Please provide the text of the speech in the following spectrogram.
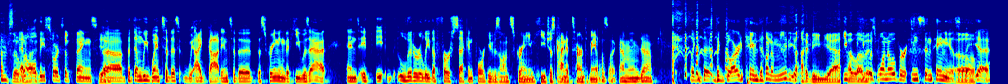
I'm so and all these sorts of things. Yeah. Uh, but then we went to this. We, I got into the the screening that he was at. And it, it literally the first second Forky was on screen, he just kind of turned to me and was like, I mean, yeah. like the, the guard came down immediately. I mean, yeah, He, I love he it. was won over instantaneously. Oh, Yeah.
